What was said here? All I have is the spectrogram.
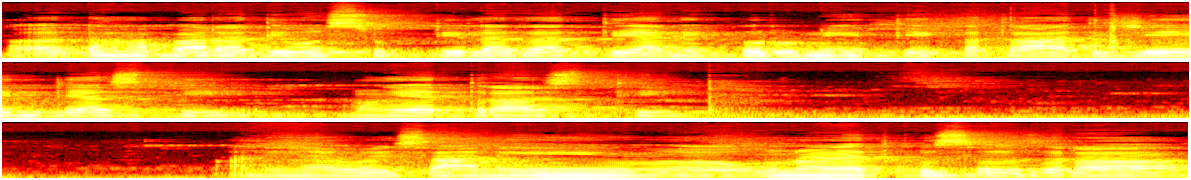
दहा बारा दिवस सुट्टीला जाते आणि करून येते. का तर आधी जयंती असती मग यात्रा असती. आणि ह्यावेळेस आणि उन्हाळ्यात कसं जरा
